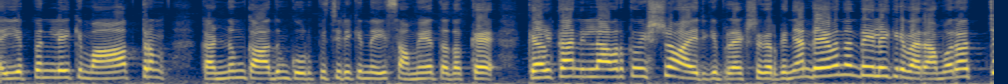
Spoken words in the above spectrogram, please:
അയ്യപ്പനിലേക്ക് മാത്രം കണ്ണും കാതും കുറിപ്പിച്ചിരിക്കുന്ന ഈ സമയത്ത് അതൊക്കെ കേൾക്കാൻ എല്ലാവർക്കും ഇഷ്ടമായിരിക്കും പ്രേക്ഷകർക്ക്. ഞാൻ ദേവനന്ദയിലേക്ക് വരാം. ഒരൊറ്റ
